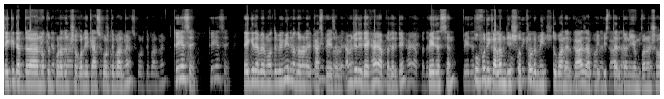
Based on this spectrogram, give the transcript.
এই কিতাব দ্বারা নতুন পুরাতন সকলেই কাজ করতে পারবেন। করতে পারবেন। ঠিক আছে? ঠিক আছে? এই কিতাবের মধ্যে বিভিন্ন ধরনের কাজ পেয়ে যাবেন। আমি যদি দেখাই আপনাদেরকে পেয়ে যাচ্ছেন কুফুরি কালাম দিয়ে শত্রুর মৃত্যুবানের কাজ আপনি বিস্তারিত নিয়ম কানুন সহ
